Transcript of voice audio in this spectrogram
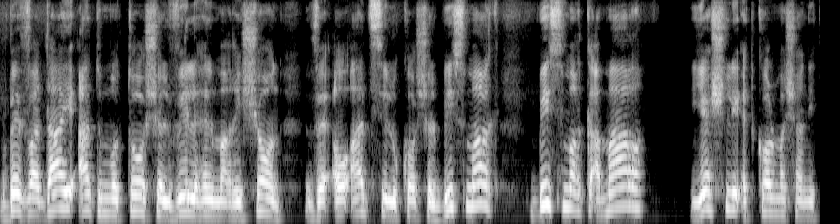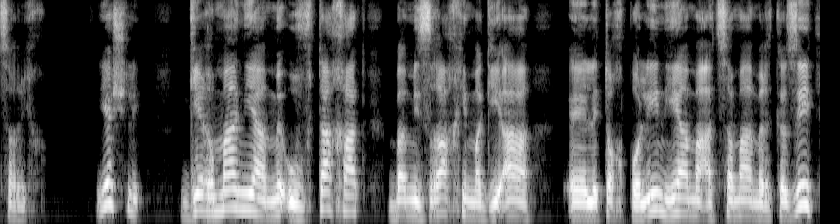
בוודאי עד מותו של וילהלם הראשון או עד סילוקו של ביסמרק, ביסמרק אמר יש לי את כל מה שאני צריך. יש לי. גרמניה מאובטחת, במזרח היא מגיעה אה, לתוך פולין, היא המעצמה המרכזית,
